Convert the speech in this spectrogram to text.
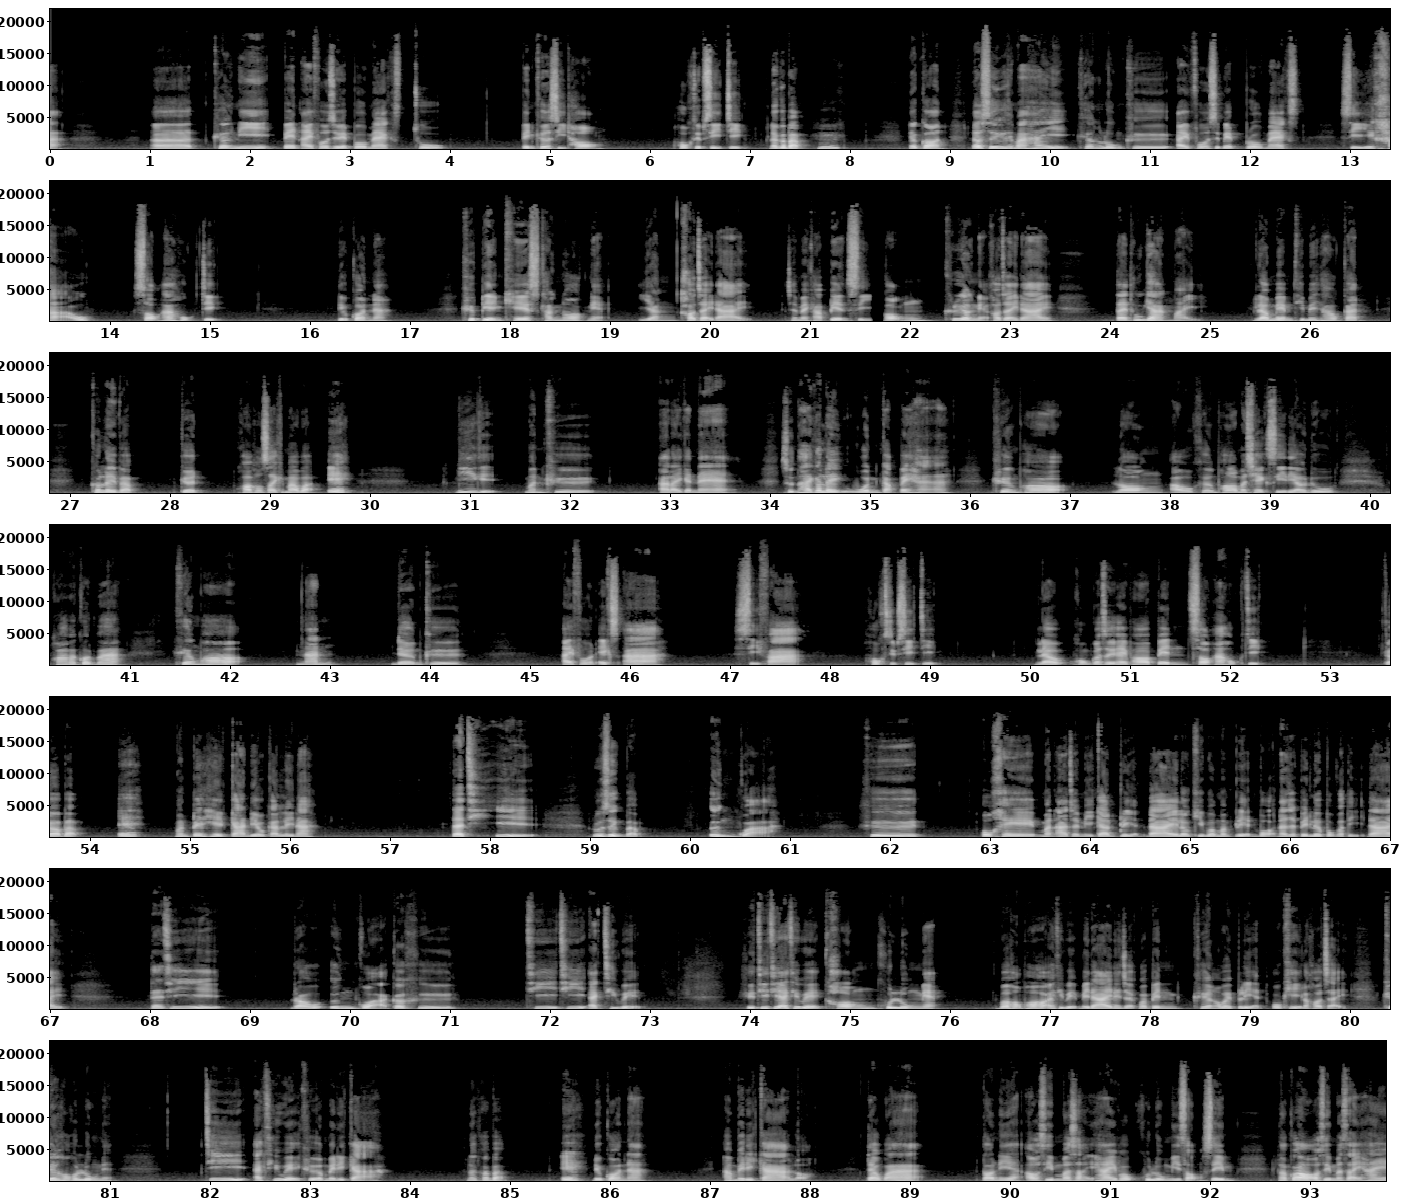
เครื่องนี้เป็น iPhone 11 Pro Max ถูก เป็นเครื่องสีทอง 64จิกแล้วก็แบบเดี๋ยวก่อน เราซื้อมาให้เครื่องลุงคือ iPhone 11 Pro Max สีขาว 256จิกเดี๋ยวก่อนนะ คือเปลี่ยนเคสข้างนอกเนี่ยยังเข้าใจได้ ใช่ไหมครับ เปลี่ยนสีของเครื่องเนี่ยเข้าใจได้ แต่ทุกอย่างใหม่ แล้วเมมที่ไม่เท่ากัน ก็เลยแบบเกิดความสงสัยขึ้นมาว่า เอ๊ะ นี่มันคืออะไรกันแน่ สุดท้ายก็เลยวนกลับไปหา เครื่องพ่อลองเอาเครื่องพ่อมาเช็คซีเรียลดู ความปรากฏว่าเครื่องพ่อนั้นเดิมคือ iPhone XR สีฟ้า 64จิกแล้วผมก็ซื้อให้พ่อเป็น 256จิกก็แบบ เอ๊ะ มันเป็นเหตุการณ์เดียวกันเลยนะ แต่ที่รู้สึกแบบ อึ้งกว่า คือโอเค มันอาจจะมีการเปลี่ยนได้ เราคิดว่ามันเปลี่ยนบอร์ดน่าจะเป็นเรื่องปกติได้ แต่ที่เราอึ้งกว่าก็คือที่ที่ activate คือที่ที่ activate ของคุณลุงเนี่ยเพราะของพ่อเขา activate ไม่ได้เนื่องจากว่าเป็นเครื่องเอาไว้เปลี่ยนโอเคเราเข้าใจ เครื่องของคุณลุงเนี่ยที่ activate คืออเมริกา แล้วก็แบบ เอ๊ะ เดี๋ยวก่อนนะ อเมริกาเหรอ แต่ว่า ตอนนี้เอาซิมมาใส่ให้เพราะคุณลุงมี 2 ซิมแล้วก็เอาซิมมาใส่ให้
